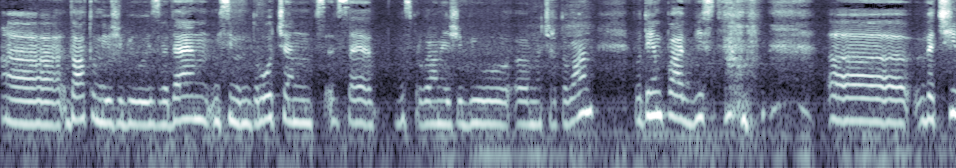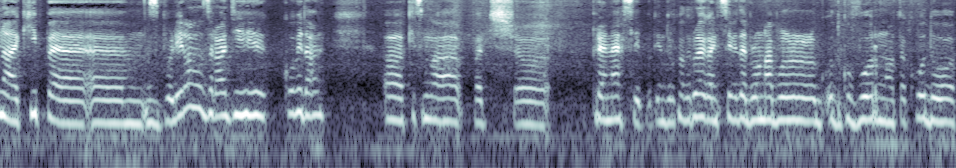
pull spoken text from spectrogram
uh, datum je že bil izveden, mislim, določen, vse, vse v programu je že bil uh, načrtovan. Potem pa je v bistvu uh, večina ekipe uh, zbolela zaradi COVID-a, uh, ki smo ga pač uh, prenesli potem drug na drugega in seveda je bilo najbolj odgovorno tako do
